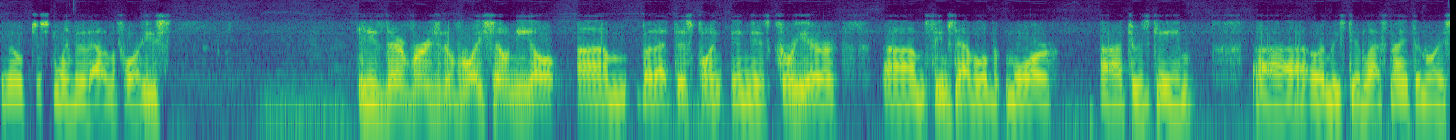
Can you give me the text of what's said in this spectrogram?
you know just limited out on the floor. He's he's their version of Royce O'Neale, um, but at this point in his career, um, seems to have a little bit more uh, to his game uh, or at least did last night than Royce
